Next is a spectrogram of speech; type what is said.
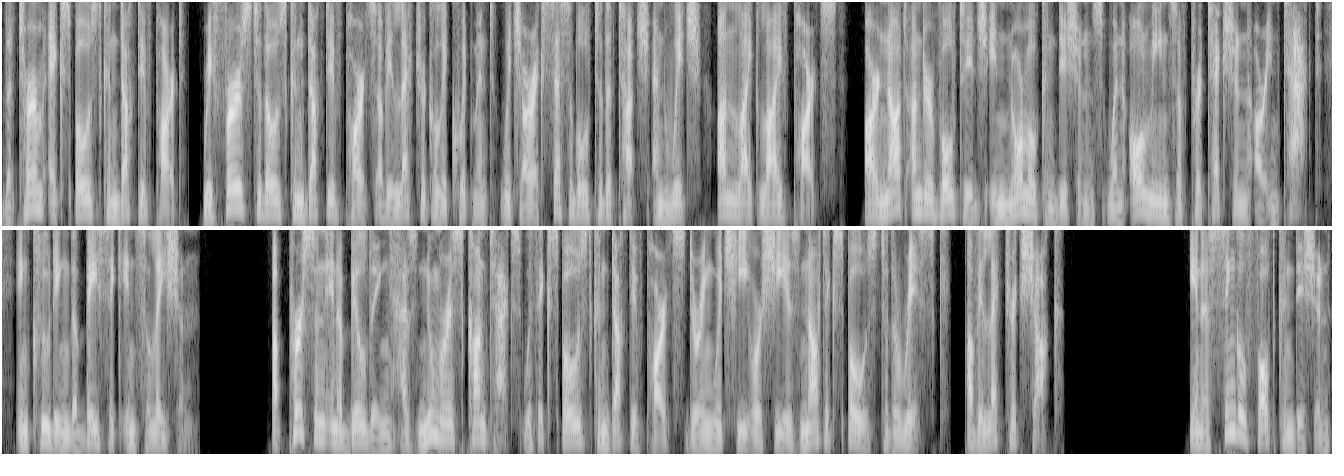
The term exposed conductive part refers to those conductive parts of electrical equipment which are accessible to the touch and which, unlike live parts, are not under voltage in normal conditions when all means of protection are intact, including the basic insulation. A person in a building has numerous contacts with exposed conductive parts during which he or she is not exposed to the risk of electric shock. In a single fault condition,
